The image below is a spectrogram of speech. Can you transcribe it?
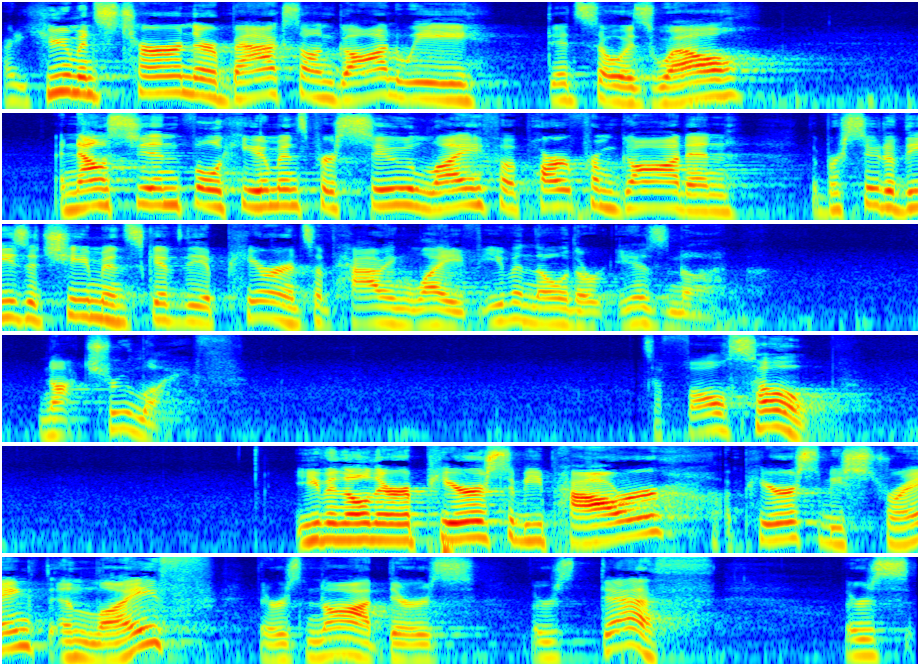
Right? Humans turn their backs on God. We did so as well. And now sinful humans pursue life apart from God, and the pursuit of these achievements give the appearance of having life, even though there is none. Not true life. It's a false hope. Even though there appears to be power, appears to be strength and life, there's not. There's, there's death. There's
